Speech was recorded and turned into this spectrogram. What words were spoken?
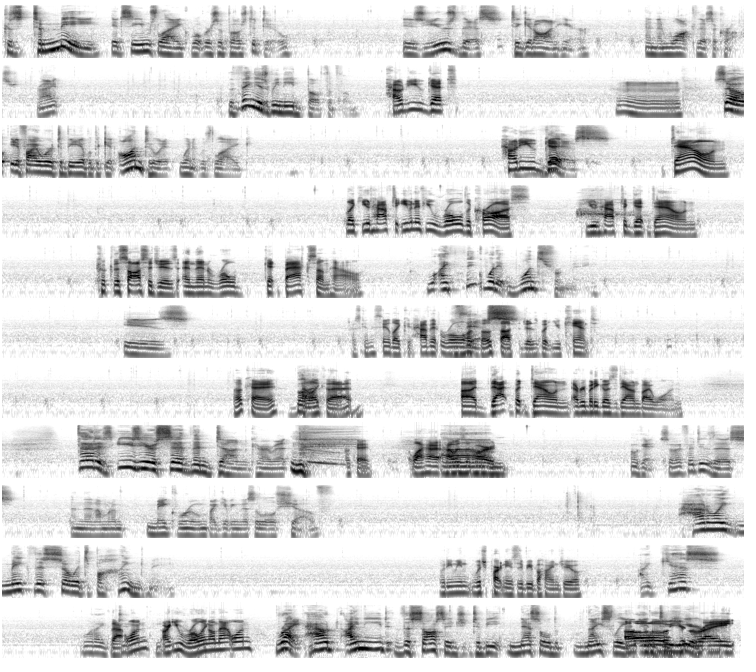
Because to me, it seems like what we're supposed to do is use this to get on here, and then walk this across, right? The thing is, we need both of them. How do you get? Hmm. So if I were to be able to get onto it when it was like How do you get this, down? Like you'd have to, even if you rolled across, you'd have to get down, cook the sausages, and then roll, get back somehow. well, I think what it wants from me is I was gonna say like have it roll on both sausages, but you can't. Okay, But- I like that. Uh, that but down. Everybody goes down by one. That is easier said than done, Kermit. Okay. Why? How, how is it hard? Um, Okay, so if I do this, and then I'm gonna make room by giving this a little shove. How do I make this so it's behind me? What do you mean? Which part needs to be behind you? I guess what I That one? Aren't you rolling on that one? Right. How I need the sausage to be nestled nicely Oh, you're here. right.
